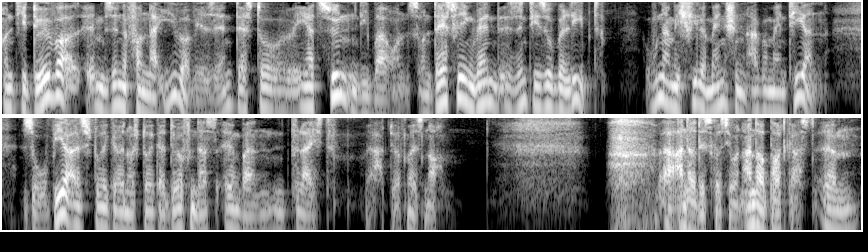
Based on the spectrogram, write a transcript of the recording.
und je döver im Sinne von naiver wir sind, desto eher zünden die bei uns. Und deswegen werden, sind die so beliebt. Unheimlich viele Menschen argumentieren. So, wir als Stoikerinnen und Stoiker dürfen das irgendwann vielleicht, ja, dürfen wir es noch. Äh, andere Diskussion, anderer Podcast. Ähm,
